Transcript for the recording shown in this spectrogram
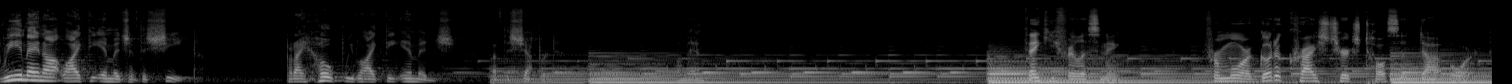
We may not like the image of the sheep, but I hope we like the image of the shepherd. Amen. Thank you for listening. For more, go to christchurchtulsa.org,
